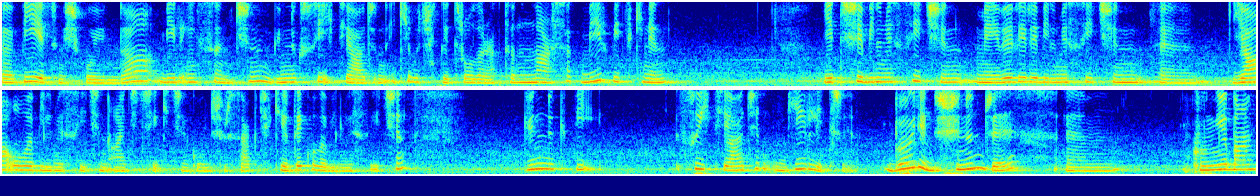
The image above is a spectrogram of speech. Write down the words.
1.70 boyunda bir insan için günlük su ihtiyacını 2,5 litre olarak tanımlarsak bir bitkinin yetişebilmesi için, meyve verebilmesi için, e, yağ olabilmesi için, ayçiçek için konuşursak, çekirdek olabilmesi için günlük bir su ihtiyacı 1 litre. Böyle düşününce konuya ben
